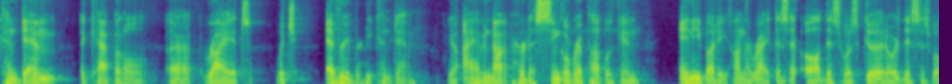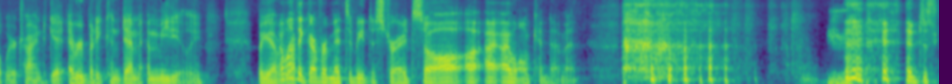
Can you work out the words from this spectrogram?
condemn the capitol uh, riots which everybody condemn. You know, I have not heard a single Republican, anybody on the right that said, "Oh, this was good" or "This is what we were trying to get." Everybody condemn it immediately. But you have I want rep- the government to be destroyed, so I'll, I I won't condemn it. just,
